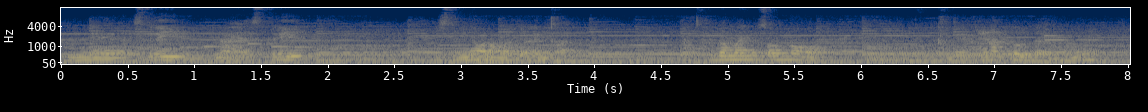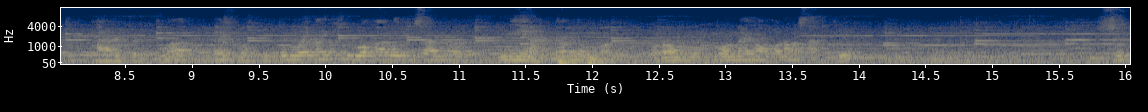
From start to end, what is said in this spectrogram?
punya istri. Nah, istri istrinya orang Majalengka. Udah main sono. Ya, enak tuh mana? Hari kedua, eh waktu itu main lagi dua kali di sana. Niatnya tuh mah orang mau nengok orang sakit. Set,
